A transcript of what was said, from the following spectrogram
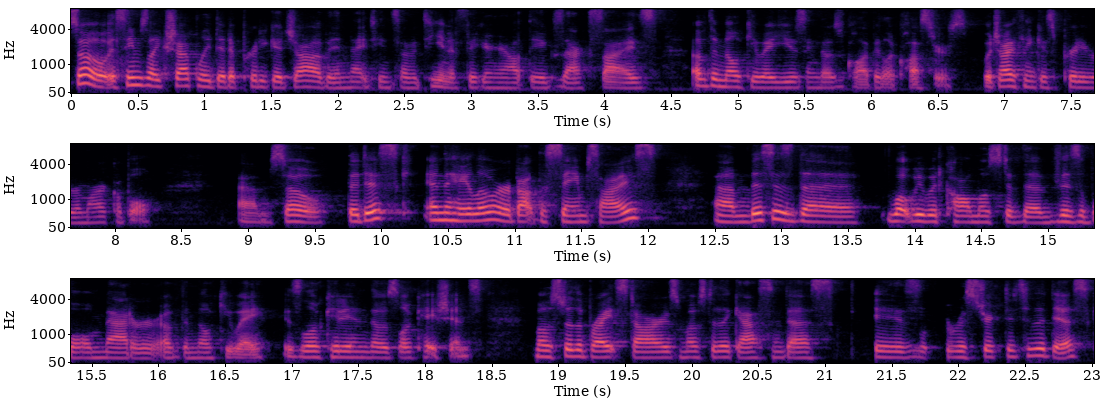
So it seems like Shapley did a pretty good job in 1917 of figuring out the exact size of the Milky Way using those globular clusters, which I think is pretty remarkable. Um, so the disk and the halo are about the same size. Um, this is the what we would call most of the visible matter of the Milky Way is located in those locations. Most of the bright stars, most of the gas and dust is restricted to the disk.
